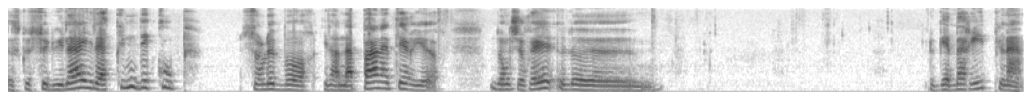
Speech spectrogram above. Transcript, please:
Parce que celui-là, il n'a qu'une découpe sur le bord. Il n'en a pas à l'intérieur. Donc, j'aurai le, gabarit plein.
